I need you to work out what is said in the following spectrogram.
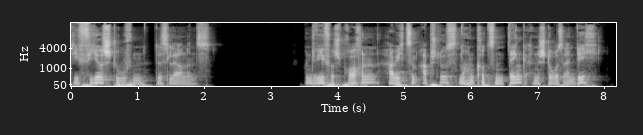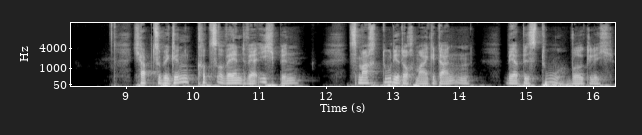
die vier Stufen des Lernens. Und wie versprochen habe ich zum Abschluss noch einen kurzen Denkanstoß an dich. Ich habe zu Beginn kurz erwähnt, wer ich bin. Jetzt mach du dir doch mal Gedanken, wer bist du wirklich?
